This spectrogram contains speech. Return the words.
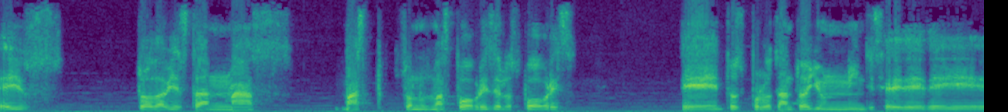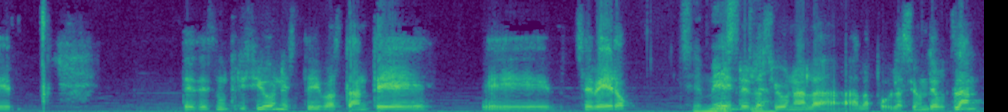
ellos todavía están más, más, son los más pobres de los pobres. Eh, entonces, por lo tanto, hay un índice de, de, desnutrición este, bastante eh, severo en relación a la, a la población de Autlán.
